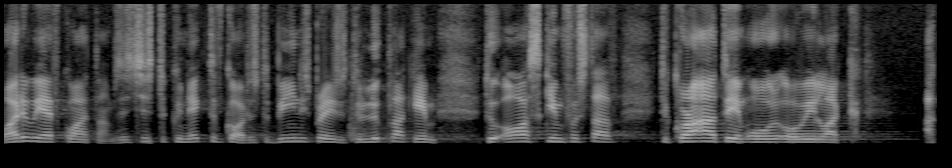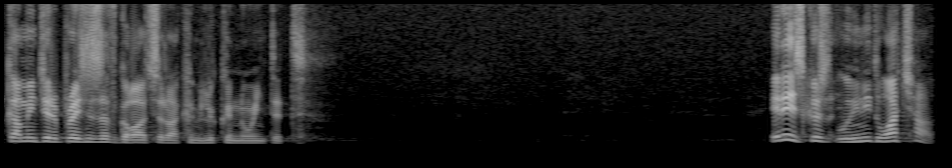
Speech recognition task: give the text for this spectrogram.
Why do we have quiet times? It's just to connect with God, it's to be in His presence, to look like Him, to ask Him for stuff, to cry out to Him, or, or we like, I come into the presence of God so that I can look anointed. It is because we need to watch out.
